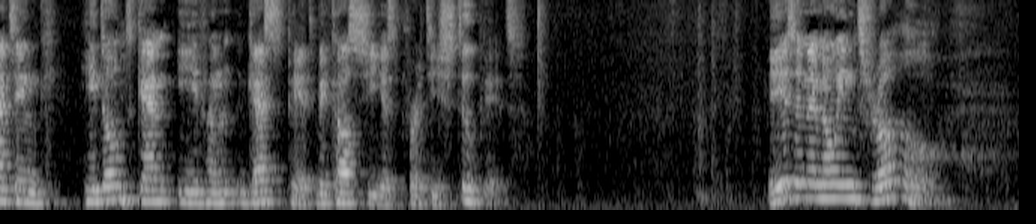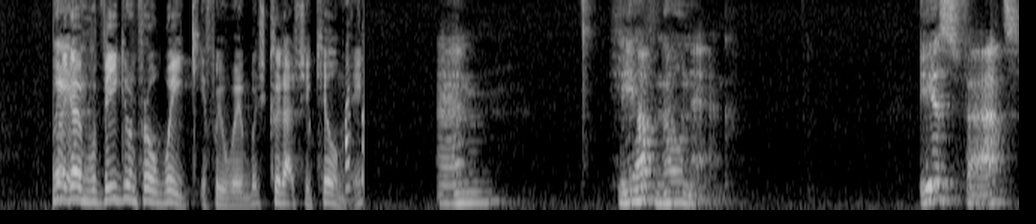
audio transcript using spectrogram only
I think he don't can even guess it because he is pretty stupid. He is an annoying troll. I'm Yeah. to go vegan for a week if we win, which could actually kill me. and he have no neck. He is fat,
